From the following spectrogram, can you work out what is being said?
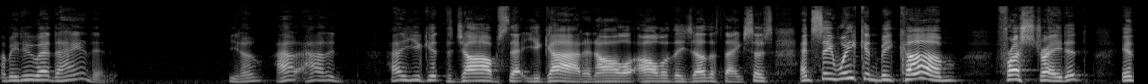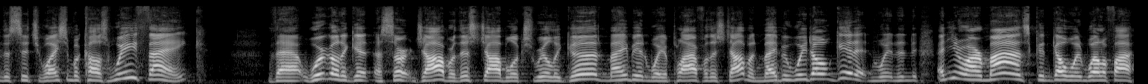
I mean, who had the hand in it? You know, how, how did how do you get the jobs that you got and all, all of these other things? So, and see, we can become frustrated in the situation because we think that we're going to get a certain job or this job looks really good, maybe, and we apply for this job, and maybe we don't get it. And, we, and, and, you know, our minds can go in, well, if I,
